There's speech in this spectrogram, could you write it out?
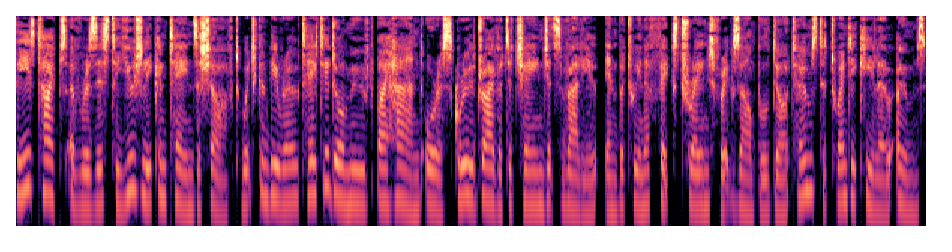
These types of resistor usually contains a shaft which can be rotated or moved by hand or a screwdriver to change its value in between a fixed range for example ohms to 20 kilo ohms.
